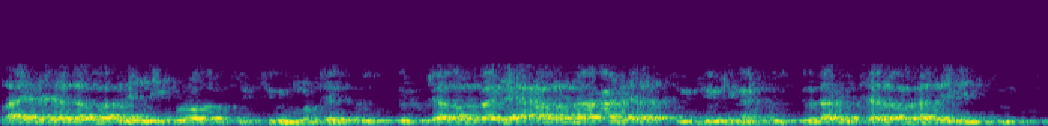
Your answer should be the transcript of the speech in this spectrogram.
Nah, dalam hal ini kalau setuju model Gus Dalam banyak hal saya tidak setuju dengan Gus tapi dalam hal ini setuju.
